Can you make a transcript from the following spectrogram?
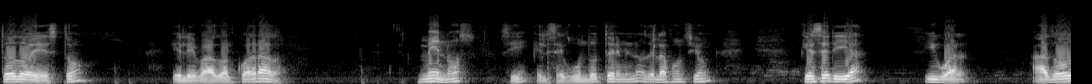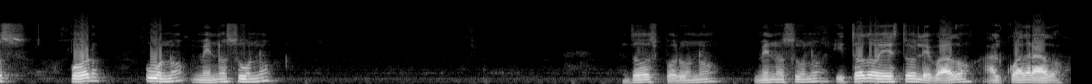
Todo esto elevado al cuadrado menos ¿sí? el segundo término de la función que sería igual a 2 por 1 menos 1 2 por 1 menos 1 y todo esto elevado al cuadrado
